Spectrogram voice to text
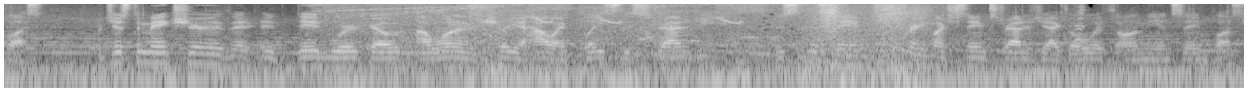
Plus. But just to make sure that it did work out, I wanted to show you how I place this strategy. This is the same, pretty much same strategy I go with on the Insane Plus.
